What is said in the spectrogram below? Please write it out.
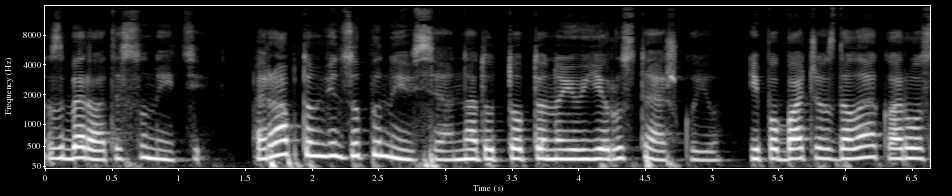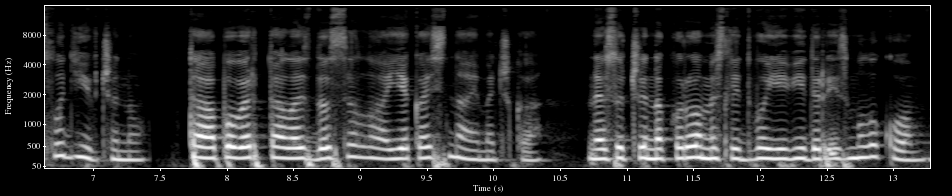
збирати суниці. Раптом він зупинився над утоптаною єру стежкою і побачив здалека рослу дівчину. Та поверталась до села якась наймичка, несучи на коромислі двоє відер із молоком.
